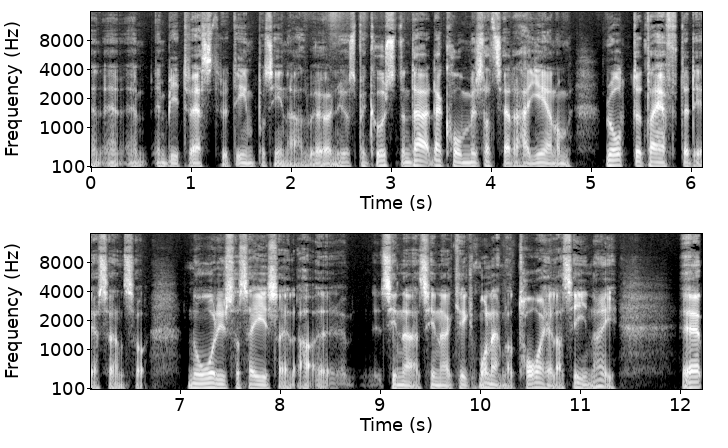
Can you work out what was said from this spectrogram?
en, en, en bit västerut in på Sinaihalvön, just med kusten. Där, där kommer så att säga det här genombrottet och efter det sen så når ju så att säga Israel eh, sina, sina krigsmål, nämligen att ta hela Sinai. Eh,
